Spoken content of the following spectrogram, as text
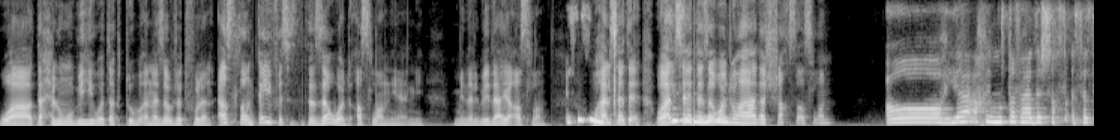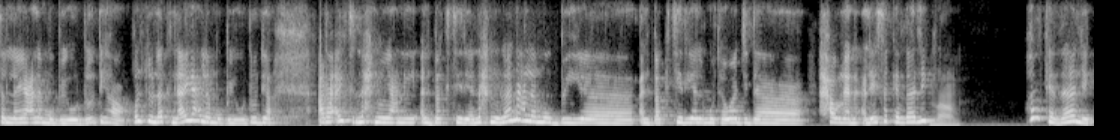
وتحلم به وتكتب أنا زوجة فلان. أصلا كيف ستتزوج أصلا يعني من البداية أصلا؟ وهل, ست... وهل سيتزوجها هذا الشخص أصلا؟ آه يا أخي مصطفى هذا الشخص أساسا لا يعلم بوجودها. قلت لك لا يعلم بوجودها. أرأيت نحن يعني البكتيريا؟ نحن لا نعلم بالبكتيريا المتواجدة حولنا. أليس كذلك؟ نعم. هم كذلك.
